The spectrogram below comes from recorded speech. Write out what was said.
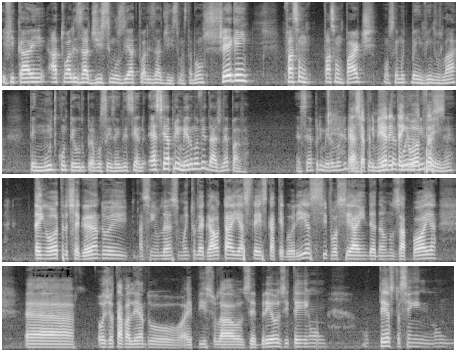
e ficarem atualizadíssimos e atualizadíssimas, tá bom? Cheguem Façam, façam parte, vão ser muito bem-vindos lá. Tem muito conteúdo para vocês ainda esse ano. Essa é a primeira novidade, né, Pava? Essa é a primeira novidade. Essa é a primeira tem e tem outras. Aí, né? Tem outras chegando e assim um lance muito legal tá aí as três categorias. Se você ainda não nos apoia, uh, hoje eu estava lendo a epístola aos Hebreus e tem um, um texto assim, um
